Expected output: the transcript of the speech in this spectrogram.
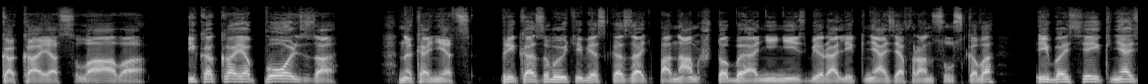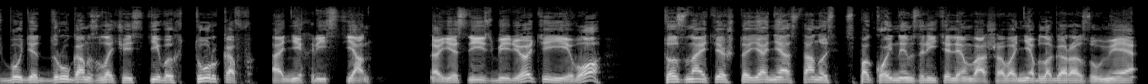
Какая слава и какая польза! Наконец, Приказываю тебе сказать панам, чтобы они не избирали князя французского, ибо сей князь будет другом злочестивых турков, а не христиан. А если изберете его, то знайте, что я не останусь спокойным зрителем вашего неблагоразумия.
